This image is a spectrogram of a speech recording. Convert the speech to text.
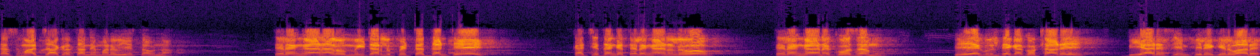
తస్మాత్ జాగ్రత్త అని మనవి చేస్తా ఉన్నా. తెలంగాణలో మీటర్లు పెట్టొద్దంటే ఖచ్చితంగా తెలంగాణలో తెలంగాణ కోసం పేగులు తెగ కొట్లాడే బీఆర్ఎస్ ఎంపీలే గెలవాలి.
